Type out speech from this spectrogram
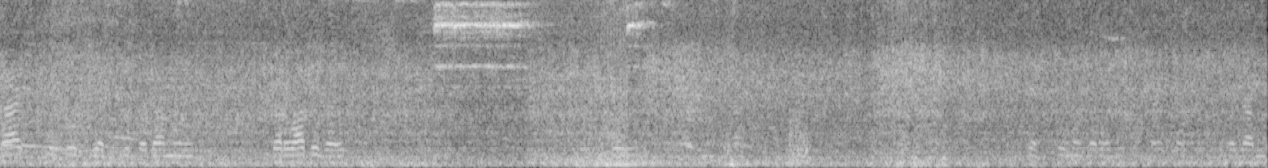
ઘાસ ફોટો જપ્તી બધાને કરવા તો બસ જપ્તોમાં કરવા દે બધાને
